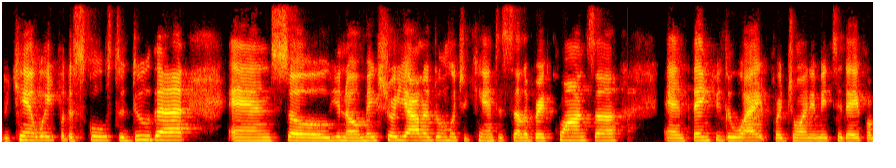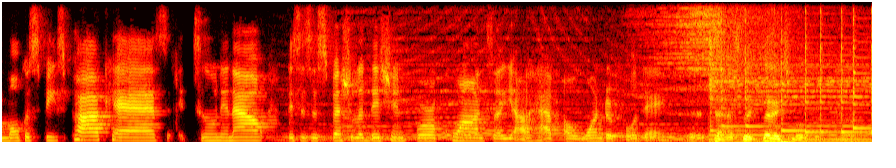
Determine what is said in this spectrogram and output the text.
We can't wait for the schools to do that. And so, you know, make sure y'all are doing what you can to celebrate Kwanzaa. And thank you, Dwight, for joining me today for Mokah Speaks podcast. Tuning out. This is a special edition for Kwanzaa. Y'all have a wonderful day. Fantastic. Thanks, Mokah.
